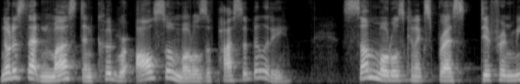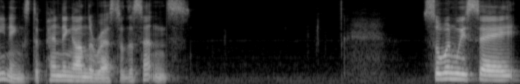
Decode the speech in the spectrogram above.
Notice that must and could were also modals of possibility. Some modals can express different meanings depending on the rest of the sentence. So when we say,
